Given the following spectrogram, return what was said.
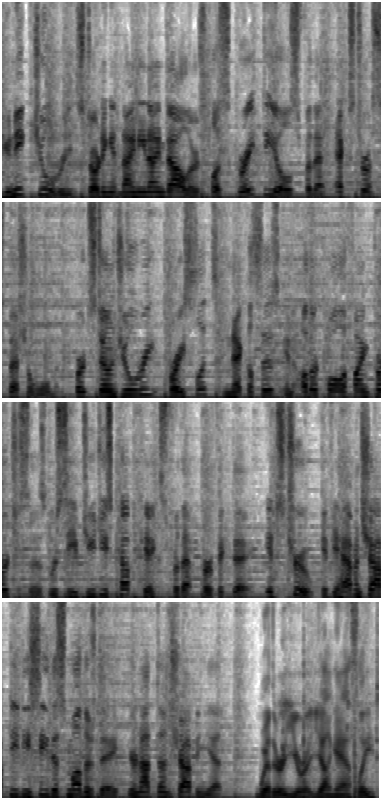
Unique jewelry starting at $99, plus great deals for that extra special woman. Birdstone jewelry, bracelets, necklaces, and other qualifying purchases receive Gigi's Cupcakes for that perfect day. It's true, if you haven't shopped EDC this Mother's Day, you're not done shopping yet. Whether you're a young athlete,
